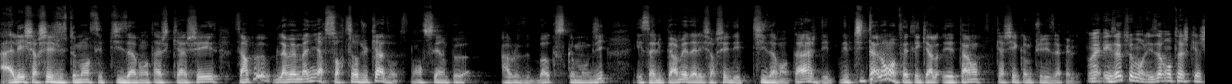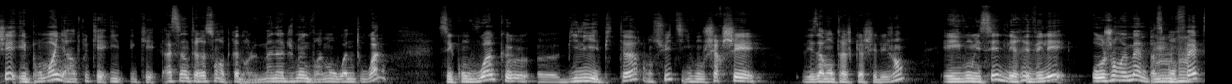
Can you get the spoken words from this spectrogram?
aller chercher justement ces petits avantages cachés, c'est un peu de la même manière, sortir du cadre, penser un peu out of the box, comme on dit, et ça lui permet d'aller chercher des petits avantages, des, des petits talents en fait, les, talents cachés comme tu les appelles. Ouais, exactement, les avantages cachés. Et pour moi, il y a un truc qui est, qui est assez intéressant après dans le management vraiment one-to-one, c'est qu'on voit que euh, Billy et Peter, ensuite, ils vont chercher les avantages cachés des gens et ils vont essayer de les révéler aux gens eux-mêmes. Parce qu'en Mhm. fait,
